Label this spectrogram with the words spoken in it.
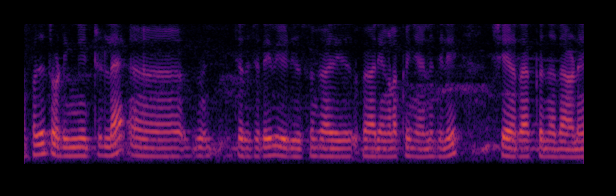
അപ്പോൾ അത് തുടങ്ങിയിട്ടുള്ള ചെറിയ ചെറിയ വീഡിയോസും കാര്യങ്ങളൊക്കെ ഞാനിതിൽ ഷെയർ ആക്കുന്നതാണ്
